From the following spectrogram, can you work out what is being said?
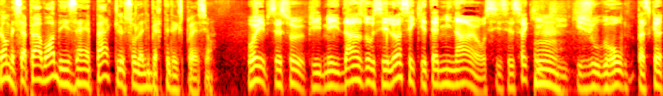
Non, mais ça peut avoir des impacts sur la liberté d'expression. Oui, c'est sûr. Puis, mais dans ce dossier-là, c'est qu'il était mineur aussi. C'est ça qui, hmm. qui, joue gros. Parce que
